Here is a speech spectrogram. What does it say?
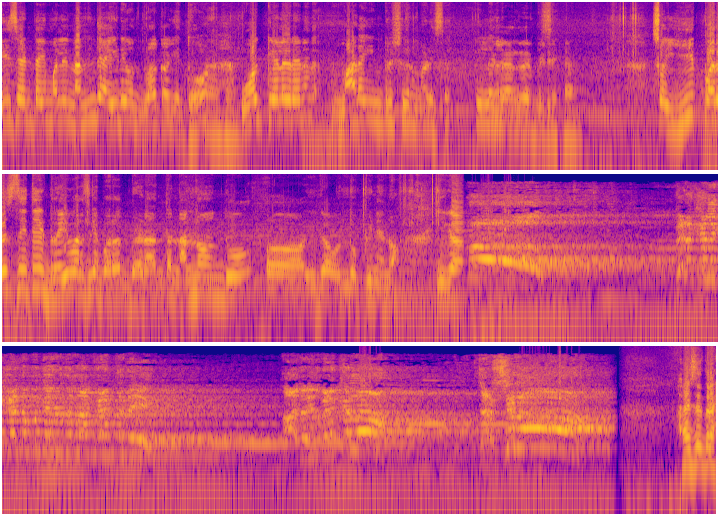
ರೀಸೆಂಟ್ ಟೈಮಲ್ಲಿ ನಂದೇ ಐಡಿಯಾ ಒಂದು ಬ್ಲಾಕ್ ಆಗಿತ್ತು. ಹೋಗಿ ಕೇಳಿದ್ರೆ ಏನಂದ್ರೆ ಮಾಡೋ ಇಂಟ್ರೆಸ್ಟ್ ಇದ್ರೆ ಮಾಡಿ ಸರ್. ಇಲ್ಲ ಇಲ್ಲ ಅಂದ್ರೆ ಬಿಡಿ ಸೊ ಈ ಪರಿಸ್ಥಿತಿ ಡ್ರೈವರ್ಸ್ಗೆ ಬರೋದು ಬೇಡ ಅಂತ ನನ್ನ ಒಂದು ಈಗ ಒಂದು ಒಪಿನಿಯನು ಈಗ ಬೆಳಕಲ್ಲಿ ಕಣ್ಣ ಮುಂದೆ ಇರುವುದೆಲ್ಲ ಕಾಣ್ತದೆ. ಆದರೆ ಇದು ಬೆಳಕಲ್ಲ ದರ್ಶನ! ಹಾಯ್ ಸ್ನೇಹಿತರೆ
